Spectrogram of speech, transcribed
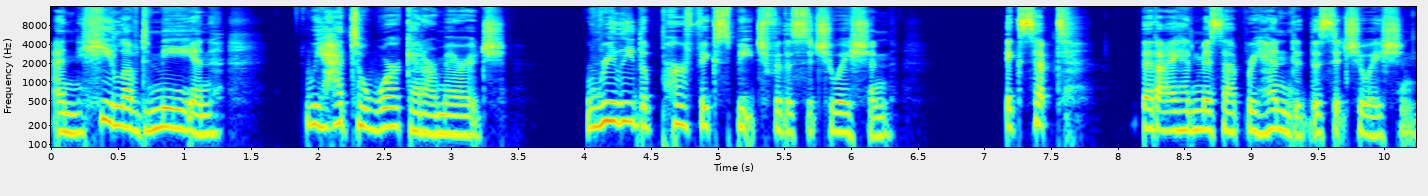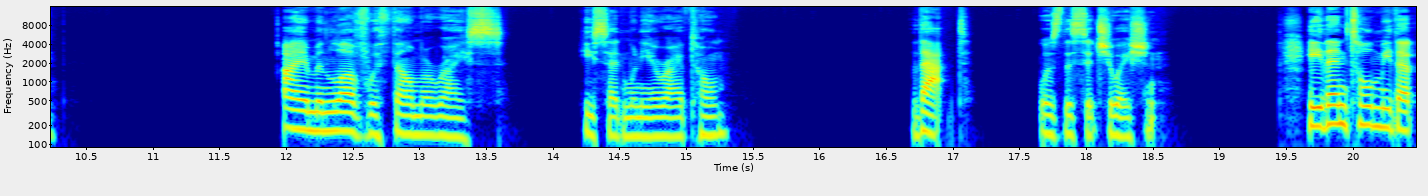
and he loved me and we had to work at our marriage. Really the perfect speech for the situation. Except that I had misapprehended the situation. I am in love with Thelma Rice, he said when he arrived home. That was the situation. He then told me that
